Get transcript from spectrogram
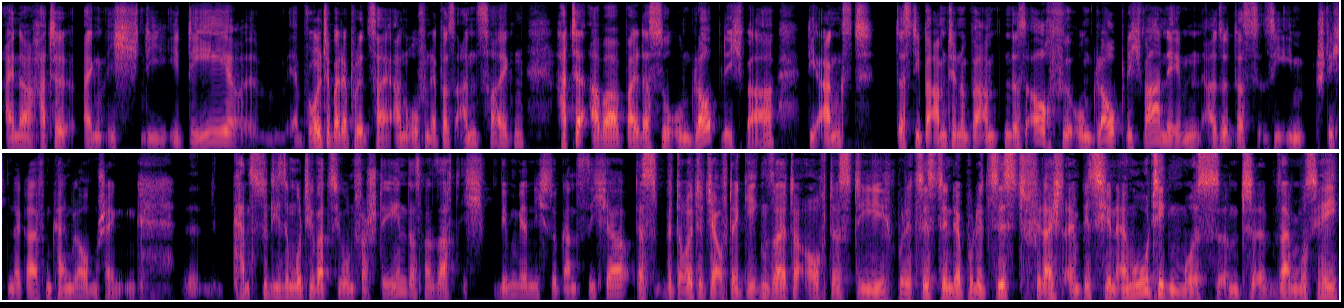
einer hatte eigentlich die Idee, äh, er wollte bei der Polizei anrufen, etwas anzeigen, hatte aber, weil das so unglaublich war, die Angst, dass die Beamtinnen und Beamten das auch für unglaublich wahrnehmen, also dass sie ihm schlicht und ergreifend keinen Glauben schenken. Äh, kannst du diese Motivation verstehen, dass man sagt, ich bin mir nicht so ganz sicher? Das bedeutet ja auf der Gegenseite auch, dass die Polizistin, der Polizist vielleicht ein bisschen ermutigen muss und äh, sagen muss, hey,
